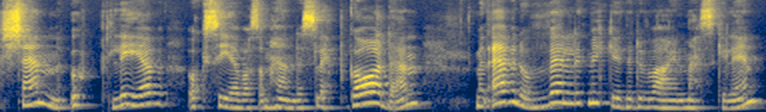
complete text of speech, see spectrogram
känn, upplev och se vad som händer. Släpp garden. Men även då väldigt mycket the divine masculine.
